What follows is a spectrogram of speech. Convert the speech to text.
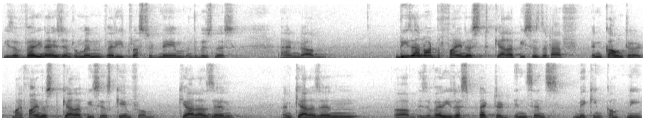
he's a very nice gentleman, very trusted name in the business. And um, these are not the finest Kyara pieces that I've encountered. My finest Kyara pieces came from Kyara Zen, and Kyara Zen um, is a very respected incense making company.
